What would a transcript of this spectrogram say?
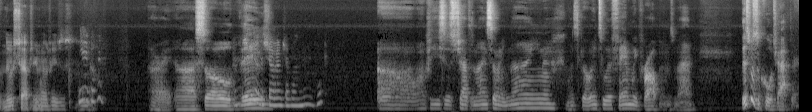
the newest chapter of One Piece. Yeah, go ahead. All right. Uh, so I'm sure the they. Shonen Jump on there, I think. Uh, One Piece is chapter nine seventy nine. Let's go into it. Family problems, man. This was a cool chapter.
